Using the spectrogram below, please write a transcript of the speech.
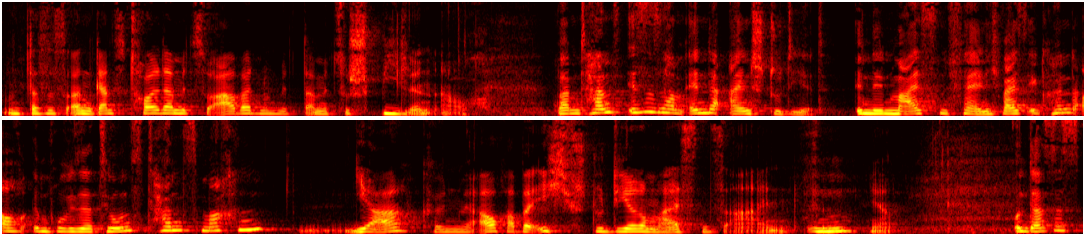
und das ist dann ganz toll, damit zu arbeiten und mit, damit zu spielen auch. Beim Tanz ist es am Ende einstudiert. In den meisten Fällen. Ich weiß, ihr könnt auch Improvisationstanz machen. Ja, können wir auch, aber ich studiere meistens ein. Für, Ja. Und das ist,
